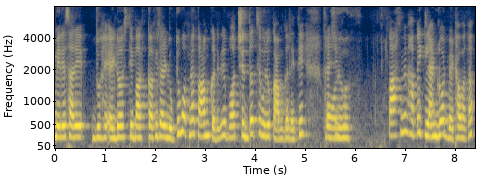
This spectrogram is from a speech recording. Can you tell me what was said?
मेरे सारे जो है एल्डर्स थे काफ़ी सारे लोग थे, वो अपना काम कर रहे थे। बहुत शिद्दत से वो लोग काम कर रहे थे। थ्रेशिंग पास में वहाँ पे एक लैंडलॉर्ड बैठा हुआ था,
